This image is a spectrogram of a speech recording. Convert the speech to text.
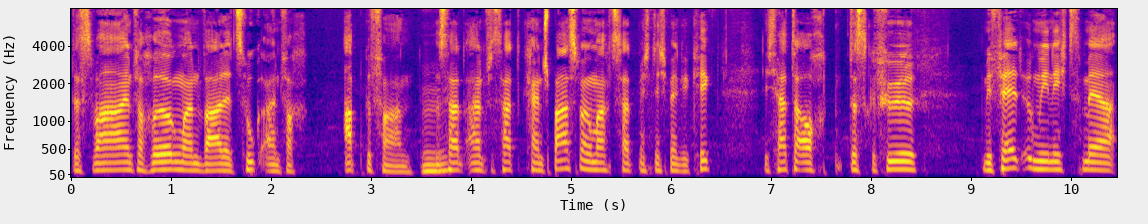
Das war einfach, irgendwann war der Zug einfach abgefahren. Es hat einfach, es hat keinen Spaß mehr gemacht, es hat mich nicht mehr gekickt. Ich hatte auch das Gefühl, mir fällt irgendwie nichts mehr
